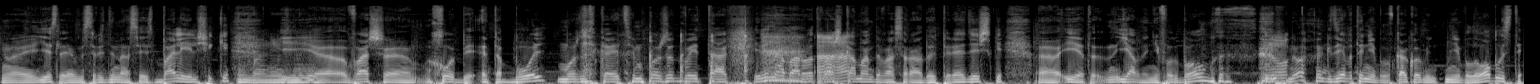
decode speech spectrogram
Э, Если среди нас есть болельщики, и э, ваше хобби — это боль, можно сказать, может быть так. Или наоборот, ваша команда вас радует периодически. Э, И это явно не футбол. Ну. Но где бы ты ни был, в какой бы ни было области,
